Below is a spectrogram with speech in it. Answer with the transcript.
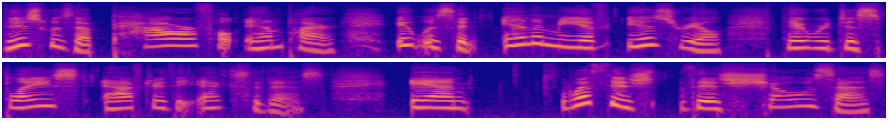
This was a powerful empire. It was an enemy of Israel. They were displaced after the Exodus. And what this this shows us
